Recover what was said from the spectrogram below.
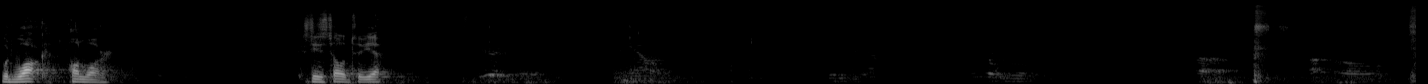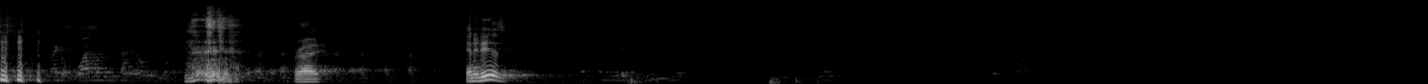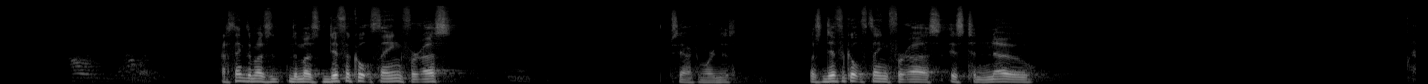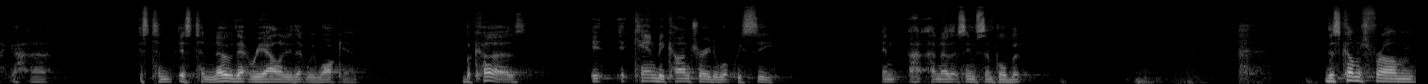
would walk on water? Because Jesus told him to, yeah. like a wily coyote moment. right. And it is. I think the most, the most difficult thing for us, see how I can word this. Most difficult thing for us is to know is to, is to know that reality that we walk in because it, it can be contrary to what we see. And I, I know that seems simple, but this comes from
